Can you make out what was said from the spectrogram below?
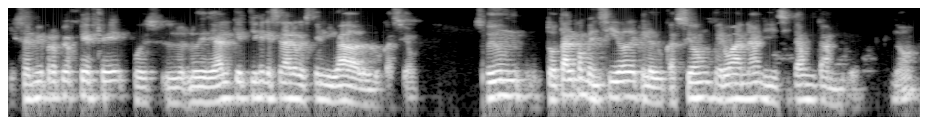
y ser mi propio jefe, pues lo, lo, ideal que tiene que ser algo que esté ligado a la educación. Soy un total convencido de que la educación peruana necesita un cambio, ¿no?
